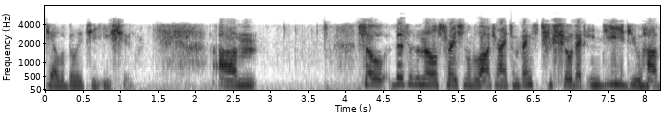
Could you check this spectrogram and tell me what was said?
scalability issue. Um, so this is an illustration of large item banks to show that indeed you have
